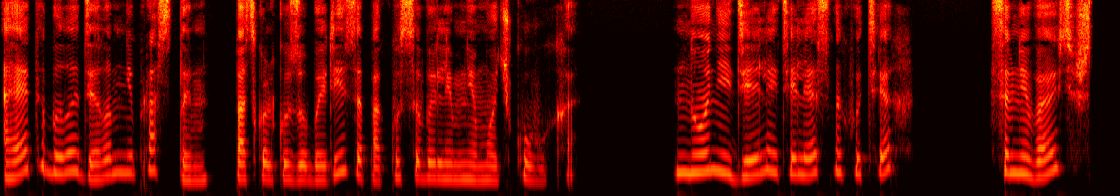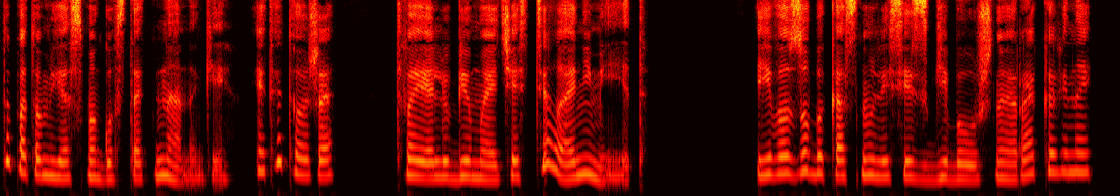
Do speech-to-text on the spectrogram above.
а это было делом непростым, поскольку зубы Риза покусывали мне мочку уха. Но неделя телесных утех. Сомневаюсь, что потом я смогу встать на ноги. И ты тоже. Твоя любимая часть тела онемеет. Его зубы коснулись изгиба ушной раковины,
